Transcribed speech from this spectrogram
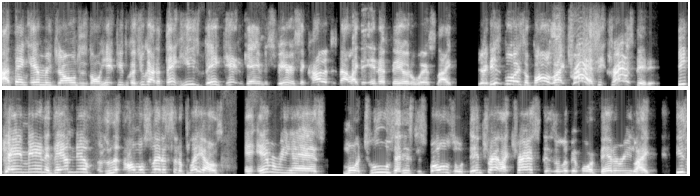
I think Emory Jones is gonna hit people because you got to think he's been getting game experience. And college is not like the NFL to where it's like yo, these boys are balls like Trask. He Trask did it. He came in and damn near almost led us to the playoffs. And Emory has more tools at his disposal than Trask. Like Trask is a little bit more veteran. Like he's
